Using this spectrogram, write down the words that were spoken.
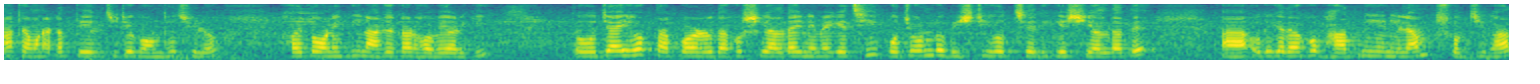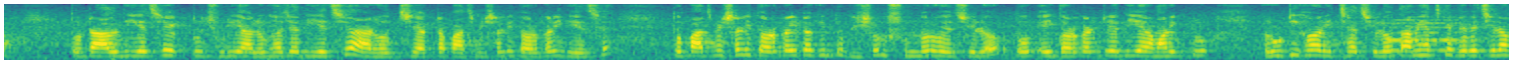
না, কেমন একটা তেল চিটে গন্ধ ছিল, হয়তো অনেক দিন আগেকার হবে আর কি। তো যাই হোক, তারপর দেখো শিয়ালদায় নেমে গেছি, প্রচণ্ড বৃষ্টি হচ্ছে এদিকে শিয়ালদাতে। ওদিকে দেখো ভাত নিয়ে নিলাম, সবজি ভাত। তো ডাল দিয়েছে, একটু ঝুরি আলু ভাজা দিয়েছে, আর হচ্ছে একটা পাঁচমিশালি তরকারি দিয়েছে। তো পাঁচমিশালি তরকারিটা কিন্তু ভীষণ সুন্দর হয়েছিল। তো এই তরকারিটা দিয়ে আমার একটু রুটি খাওয়ার ইচ্ছা ছিল। তো আমি আজকে ভেবেছিলাম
